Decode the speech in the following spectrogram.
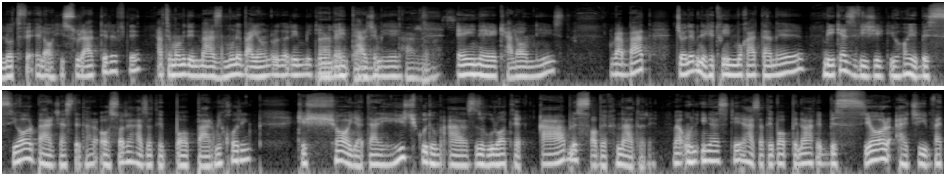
لطف الهی صورت گرفته. البته ما می‌دونیم مضمون بیان رو داریم میگیم بله این ترجمه عین کلام نیست. و بعد جالب اینه که تو این مقدمه به یکی از ویژگی های بسیار برجسته در آثار حضرت باب برمیخوریم که شاید در هیچ کدوم از ظهورات قبل سابق نداره. و اون این است که حضرت باب به نحو بسیار عجیب و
